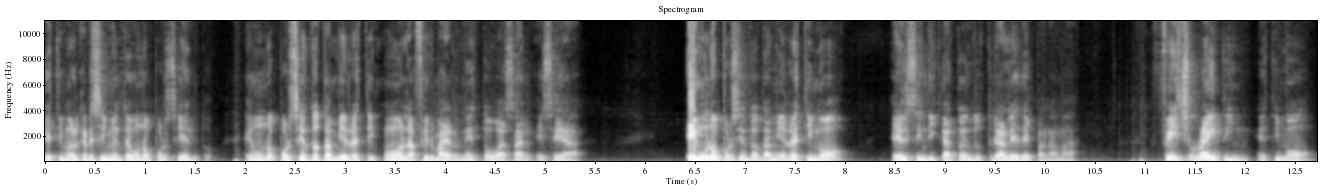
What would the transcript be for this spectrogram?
estimó el crecimiento en 1%. En 1% también lo estimó la firma Ernesto Bazán SA. En 1% también lo estimó el Sindicato de Industriales de Panamá. Fitch Rating estimó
